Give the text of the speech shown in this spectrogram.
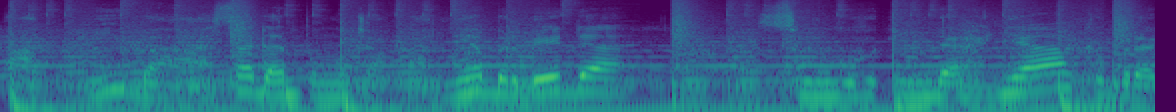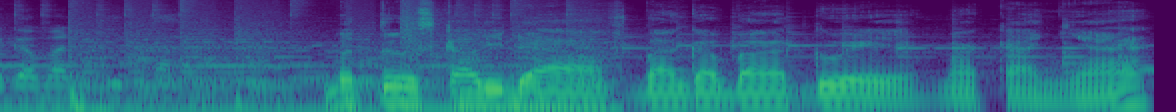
tapi bahasa dan pengucapannya berbeda. Sungguh indahnya keberagaman kita. Betul sekali Dav, bangga banget gue. Makanya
